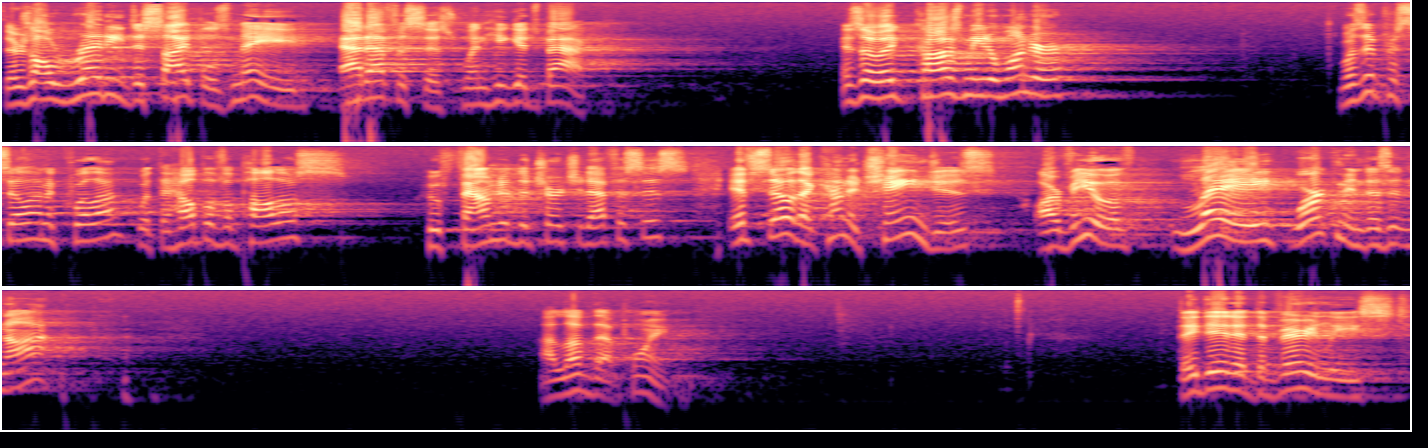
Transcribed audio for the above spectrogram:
There's already disciples made at Ephesus when he gets back. And so it caused me to wonder was it Priscilla and Aquila with the help of Apollos who founded the church at Ephesus? If so, that kind of changes our view of lay workmen, does it not? I love that point. They did, at the very least,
